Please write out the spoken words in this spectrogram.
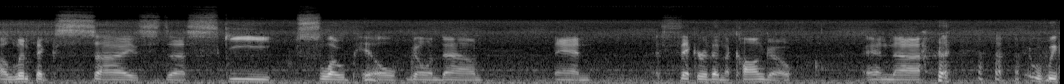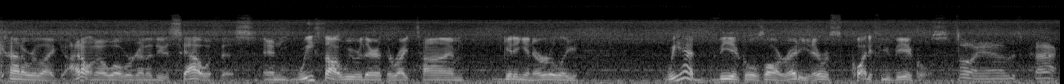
Olympic-sized uh, ski slope hill going down, and thicker than the Congo, and uh, we kind of were like, I don't know what we're gonna do to scout with this. And we thought we were there at the right time, getting in early. We had vehicles already. There was quite a few vehicles. Oh yeah, it was packed.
